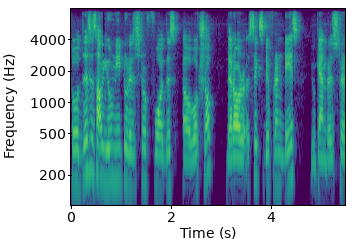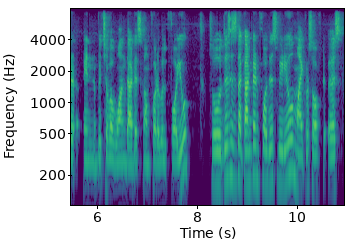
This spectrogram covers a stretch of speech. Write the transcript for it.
So this is how you need to register for this uh, workshop. There are six different days you can register in whichever one that is comfortable for you. So this is the content for this video. Microsoft is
